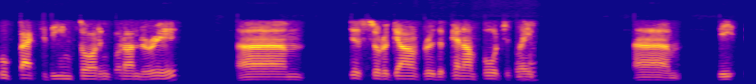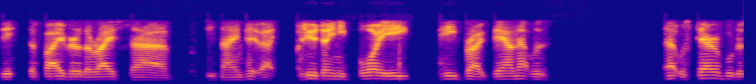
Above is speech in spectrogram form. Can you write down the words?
hooked back to the inside and got under air, um, just sort of going through the pen, unfortunately, um, the, the, the favourite of the race, uh, his name, uh, Houdini Boy, he, he broke down. That was that was terrible to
